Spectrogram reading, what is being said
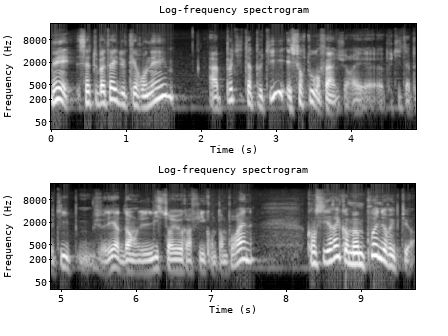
Mais cette bataille de Chéronée a petit à petit, et surtout, enfin, j'aurais euh, petit à petit, je veux dire, dans l'historiographie contemporaine, considéré comme un point de rupture.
